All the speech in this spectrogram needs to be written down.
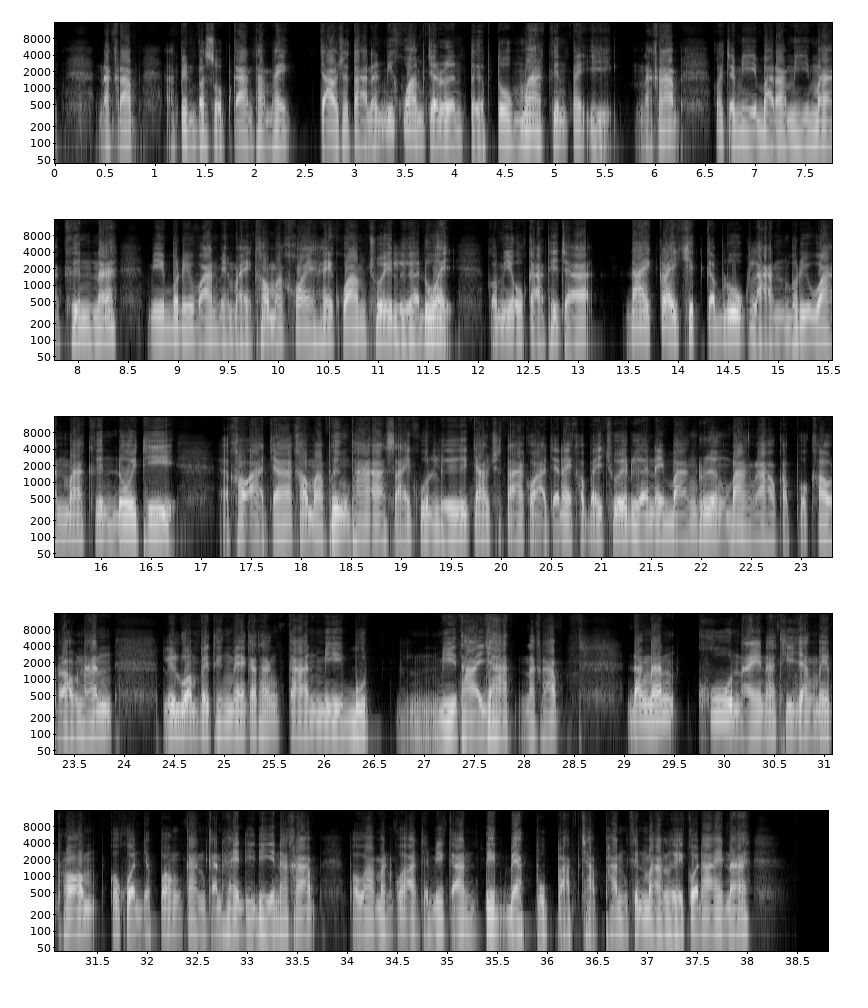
นะครับ เป็นประสบการณ์ทำให้เจ้าชะตานั้นมีความเจริญเติบโตมากขึ้นไปอีกนะครับ ก็จะมีบารมีมากขึ้นนะ มีบริวารใหม่ ๆ เข้ามาคอยให้ความช่วยเหลือด้วย ก็มีโอกาสที่จะได้ใกล้ชิดกับลูกหลานบริวารมากขึ้น โดยที่ เขาอาจจะเข้ามาพึ่งพาอาศัยคุณ หรือเจ้าชะตาก็อาจจะได้เข้าไปช่วยเหลือในบางเรื่องบางราวกับพวกเขาเหล่านั้น หรือรวมไปถึงแม้กระทั่งการมีบุตรมีทายาทนะครับ ดังนั้นคู่ไหนนะที่ยังไม่พร้อมก็ควรจะป้องกันกันให้ดีๆนะครับ เพราะว่ามันก็อาจจะมีการติดแบบปุบปรับฉับพลันขึ้นมาเลยก็ได้นะ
